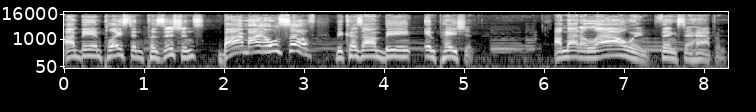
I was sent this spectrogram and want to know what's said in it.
I'm being placed in positions by my own self because I'm being impatient. I'm not allowing things to happen.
